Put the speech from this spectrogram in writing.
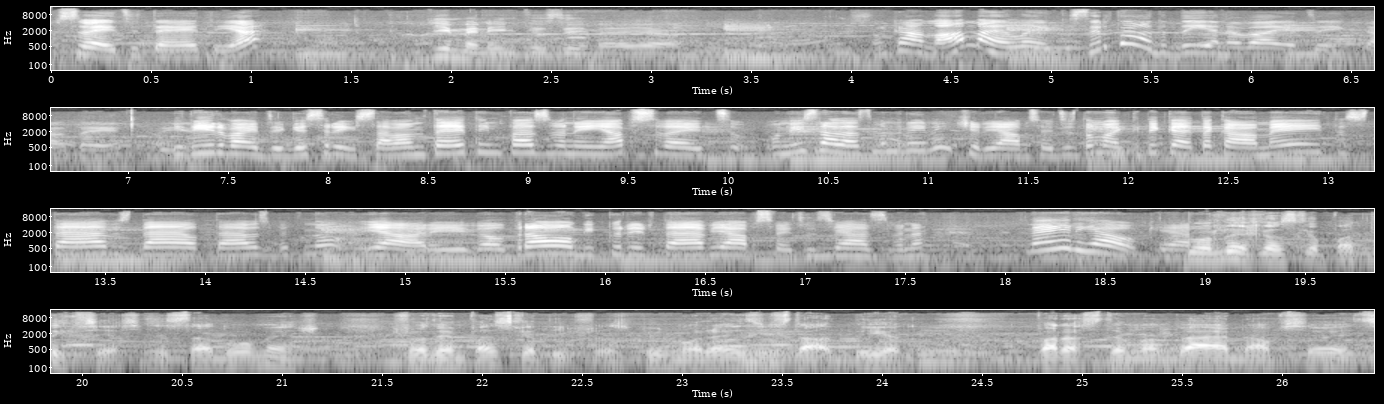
Apsveici tēti, ja? Ģimenīti uzzīmēja, jā. Kā mammai liekas, ir tāda diena vajadzīga, tā teikt? Ir, ir vajadzīga. Es arī savam tētim pazvanīju, apsveicu. Un izrādās, man arī viņš ir jāapsveic. Es domāju, ka tikai tā kā meitas, tēvs, dēla tēvs, bet, nu, jā, arī vēl draugi, kur ir tēvi jāapsveic, būs jāzvana. Nē, ir jauki. Jā. Man liekas, ka patiksies. Es tā domāju, šodien paskatīšos pirmo reizi uz tādu dienu. Parasti man bērni apsveic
